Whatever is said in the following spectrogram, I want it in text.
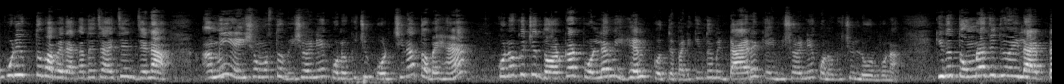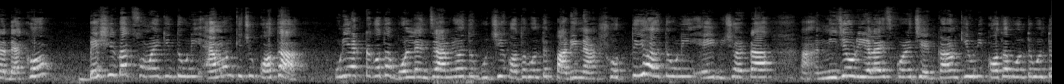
উপযুক্তভাবে দেখাতে চাইছেন যে না, আমি এই সমস্ত বিষয় নিয়ে কোনো কিছু করছি না, তবে হ্যাঁ কোনো কিছু দরকার পড়লে আমি হেল্প করতে পারি, কিন্তু আমি ডাইরেক্ট এই বিষয় নিয়ে কোনো কিছু লড়বো না। কিন্তু তোমরা যদি ওই লাইভটা দেখো, বেশিরভাগ সময় কিন্তু উনি এমন কিছু কথা উনি একটা কথা বললেন যে আমি হয়তো গুছিয়ে কথা বলতে পারি না। সত্যিই হয়তো উনি এই বিষয়টা নিজেও রিয়েলাইজ করেছেন। কারণ কি উনি কথা বলতে বলতে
